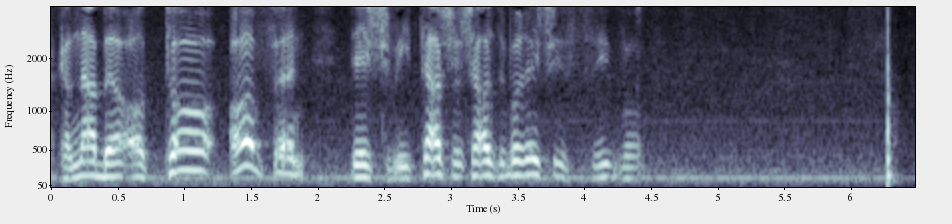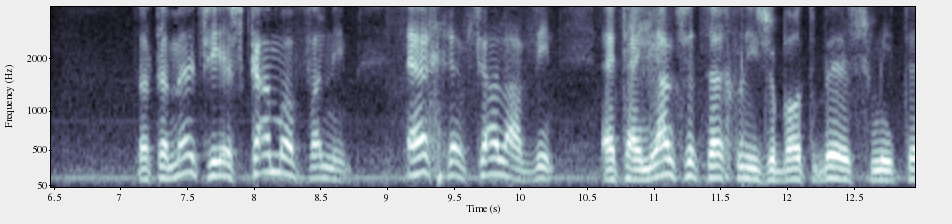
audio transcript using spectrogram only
הכוונה באותו אופן דשביתה של שבת זה בראשית סביבו. זאת אומרת שיש כמה אופנים. איך אפשר להבין את העניין שצריך לשבות בשמיטה,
